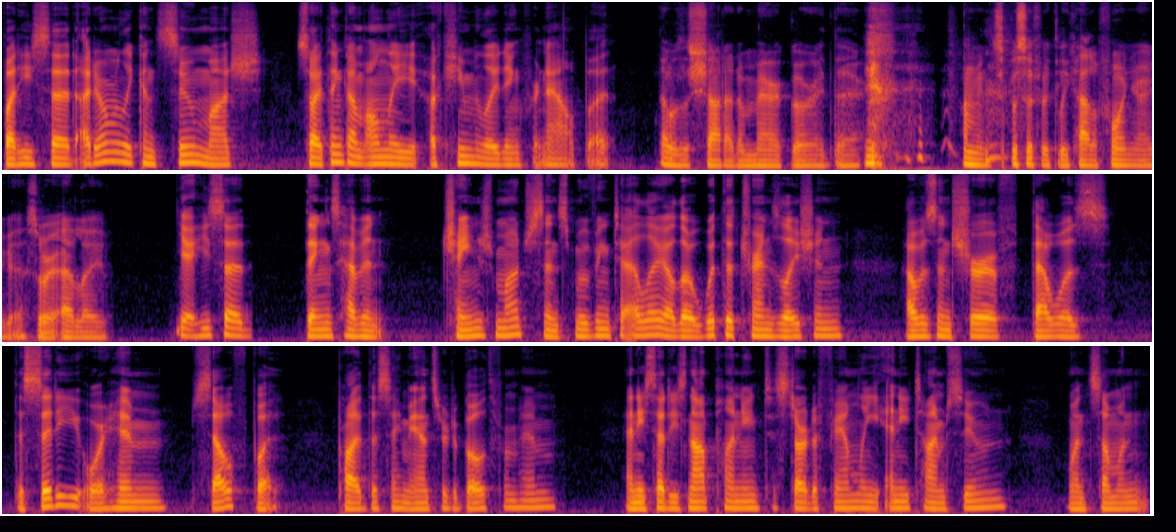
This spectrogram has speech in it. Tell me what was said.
But he said, I don't really consume much, so I think I'm only accumulating for now. But That was a shot at America right there. I mean, specifically California, I guess, or LA. yeah, he said things haven't changed much since moving to LA, although with the translation, I wasn't sure if that was the city or himself, but probably the same answer to both from him. And he said he's not planning to start a family anytime soon when someone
